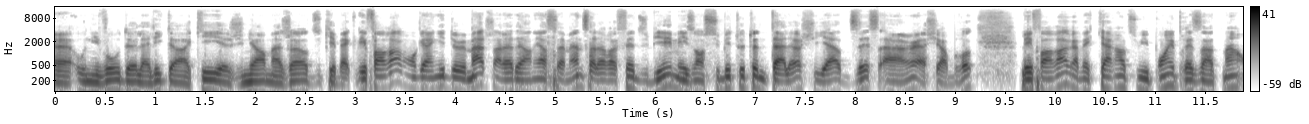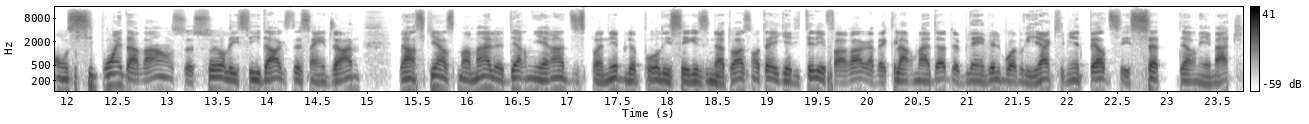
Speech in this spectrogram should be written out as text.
euh, au niveau de la Ligue de hockey junior majeur du Québec. Les Foreurs ont gagné deux matchs dans la dernière semaine. Ça leur a fait du bien, mais ils ont subi toute une taloche hier, 10 à 1 à Sherbrooke. Les Foreurs, avec 48 points présentement, ont 6 points d'avance sur les Sea Dogs de Saint John dans ce qui est en ce moment le dernier rang disponible pour les séries éliminatoires. sont à égalité les Foreurs avec l'Armada de Blainville-Boisbriand qui vient de perdre ses sept derniers matchs.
